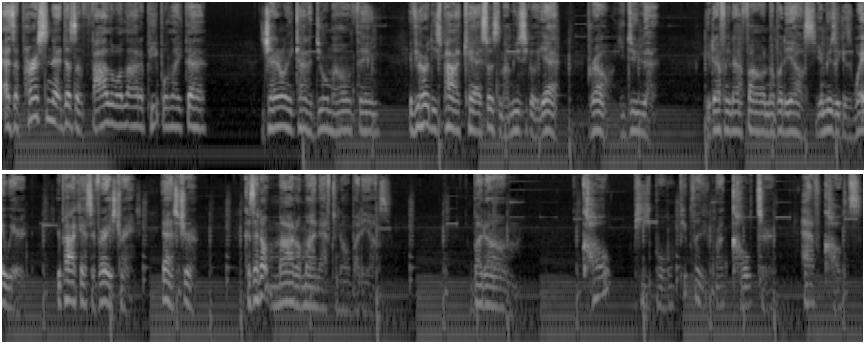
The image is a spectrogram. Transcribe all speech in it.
As a person that doesn't follow a lot of people like that, generally kind of doing my own thing. If you heard these podcasts, listen to my music, yeah, bro, you do that. You're definitely not following nobody else. Your music is way weird. Your podcasts are very strange. Yeah, it's true. Because I don't model mine after nobody else. But, um, cult people, people that run cults or have cults,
